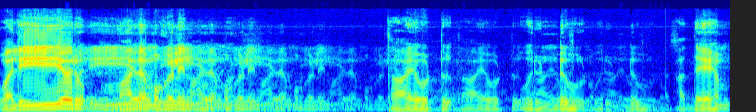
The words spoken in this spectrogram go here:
വലിയൊരു മലമുകളിൽ മലമുകളിൽ മലമുകളിൽ തായോട്ട് തായോട്ട് ഉരുണ്ട് വീണു. ഉരുണ്ട് വീണു. അദ്ദേഹം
